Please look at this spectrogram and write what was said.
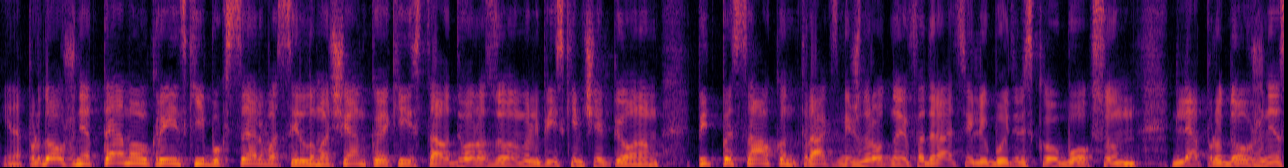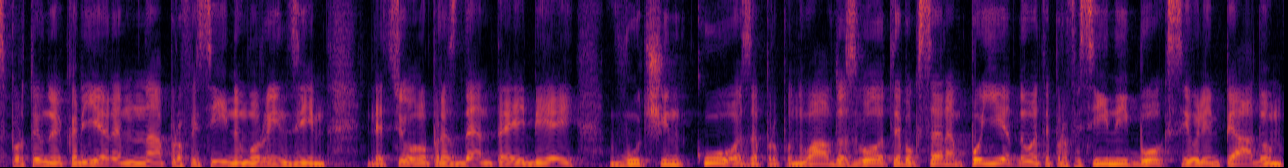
І на продовження теми український боксер Василь Ломаченко, який став дворазовим олімпійським чемпіоном, підписав контракт з Міжнародною федерацією любительського боксу для продовження спортивної кар'єри на професійному ринзі. Для цього президент ABA Вучінко запропонував дозволити боксерам поєднувати професійний бокс і олімпіаду.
